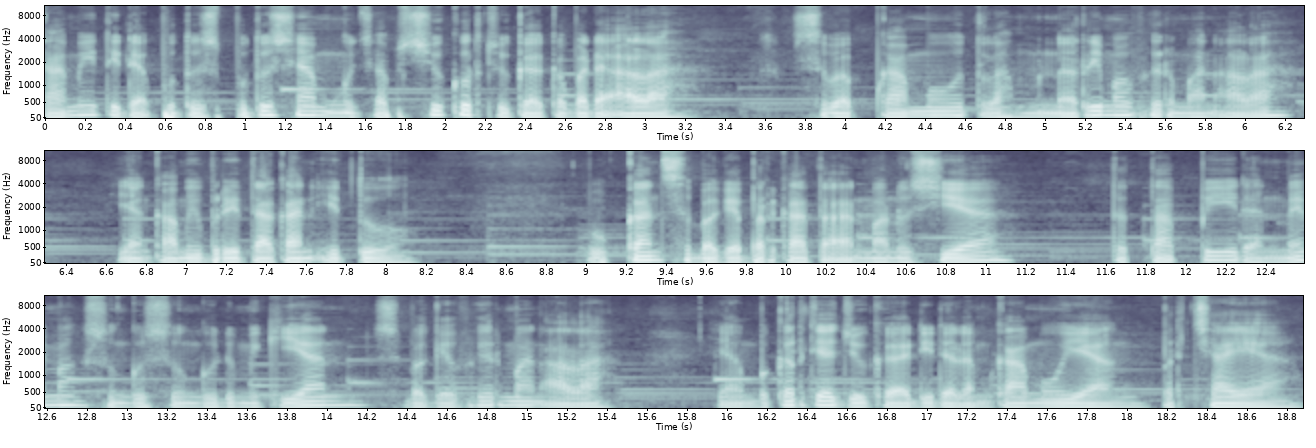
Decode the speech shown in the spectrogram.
kami tidak putus-putusnya mengucap syukur juga kepada Allah, sebab kamu telah menerima firman Allah yang kami beritakan itu, bukan sebagai perkataan manusia, tetapi dan memang sungguh-sungguh demikian sebagai firman Allah yang bekerja juga di dalam kamu yang percaya.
